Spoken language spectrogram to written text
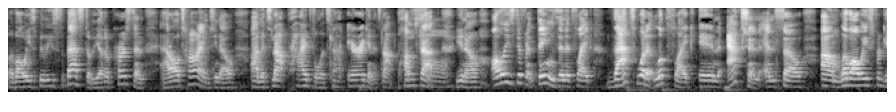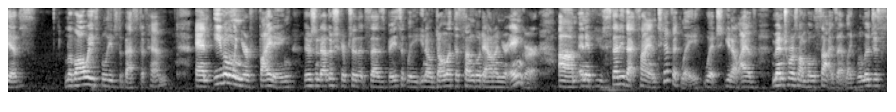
love always believes the best of the other person at all times. You know, um, it's not prideful, it's not arrogant, it's not puffed Boastful. up. You know, all these different things, and it's like that's what it looks like in action. And so, um, love always forgives. Love always believes the best of him. And even when you're fighting, there's another scripture that says basically, you know, don't let the sun go down on your anger. Um, and if you study that scientifically, which, you know, I have mentors on both sides. I have like religious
